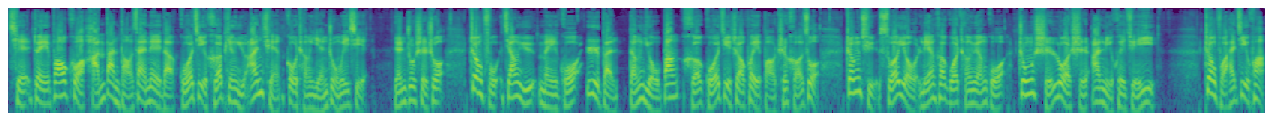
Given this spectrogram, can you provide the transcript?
且对包括韩半岛在内的国际和平与安全构成严重威胁。任珠世说，政府将与美国、日本等友邦和国际社会保持合作，争取所有联合国成员国忠实落实安理会决议。政府还计划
